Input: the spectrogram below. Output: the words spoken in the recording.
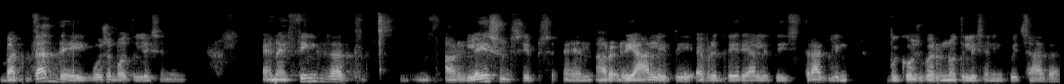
But that day was about listening. And i think that our relationships and our reality everyday reality is struggling because we're not listening to each other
